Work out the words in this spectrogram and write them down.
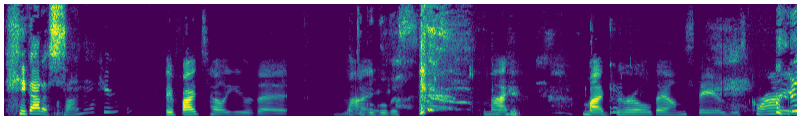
he got a son out here? If i tell you that I'm about to my Google this. my my girl downstairs was crying.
